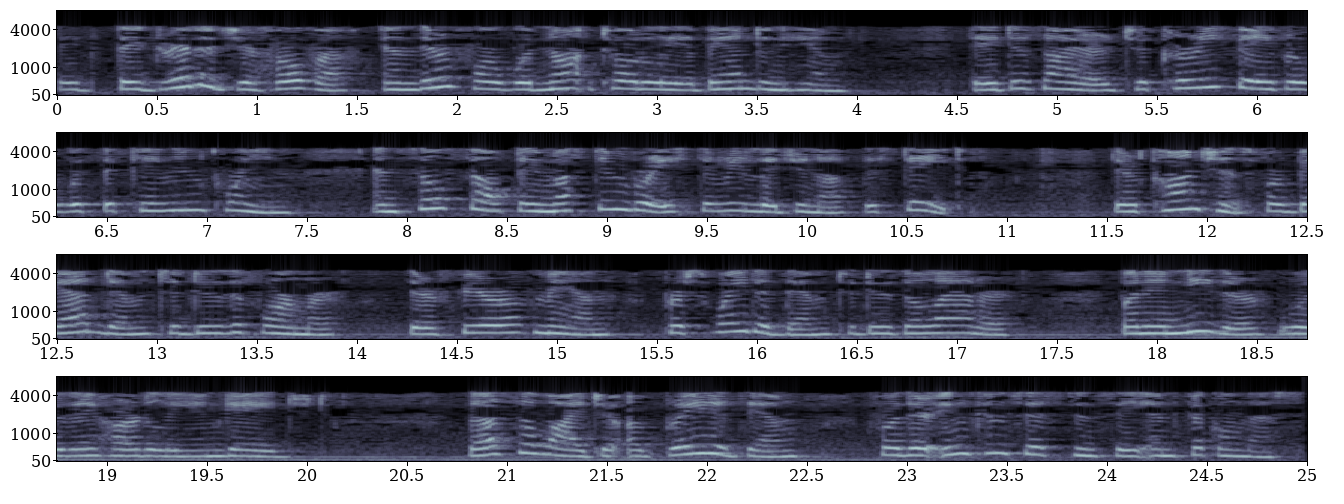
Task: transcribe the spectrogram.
They, they dreaded Jehovah, and therefore would not totally abandon him. They desired to curry favor with the king and queen, and so felt they must embrace the religion of the state. Their conscience forbade them to do the former, their fear of man persuaded them to do the latter, but in neither were they heartily engaged. Thus Elijah upbraided them for their inconsistency and fickleness.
